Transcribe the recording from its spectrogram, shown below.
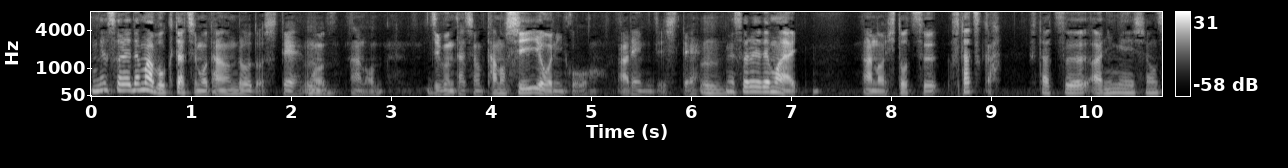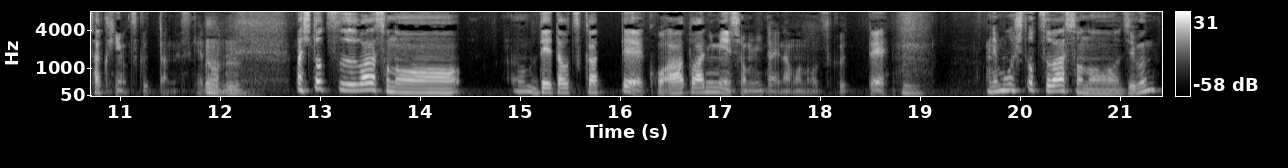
うん。で、それでまあ僕たちもダウンロードして、うんもう、あの、自分たちの楽しいようにこう、アレンジして、うんで、それでまあ、あの、一つ、二つか、二つアニメーション作品を作ったんですけど、うんうん。まあ一つはその、データを使って、こう、アートアニメーションみたいなものを作って、で、もう一つは、その、自分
